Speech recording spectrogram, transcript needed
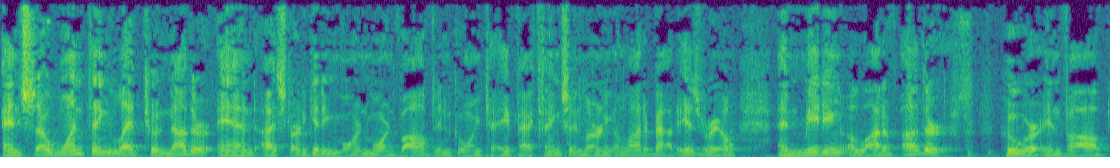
And so one thing led to another, and I started getting more and more involved in going to AIPAC things and learning a lot about Israel and meeting a lot of others who were involved.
